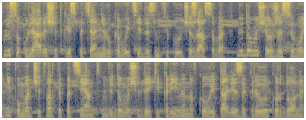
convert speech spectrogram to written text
плюс окуляри, щитки, спеціальні рукавиці і дезінфікуючі засоби. Відомо, що вже сьогодні помер четвертий пацієнт. Відомо, що деякі країни навколо Італії закрили кордони.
